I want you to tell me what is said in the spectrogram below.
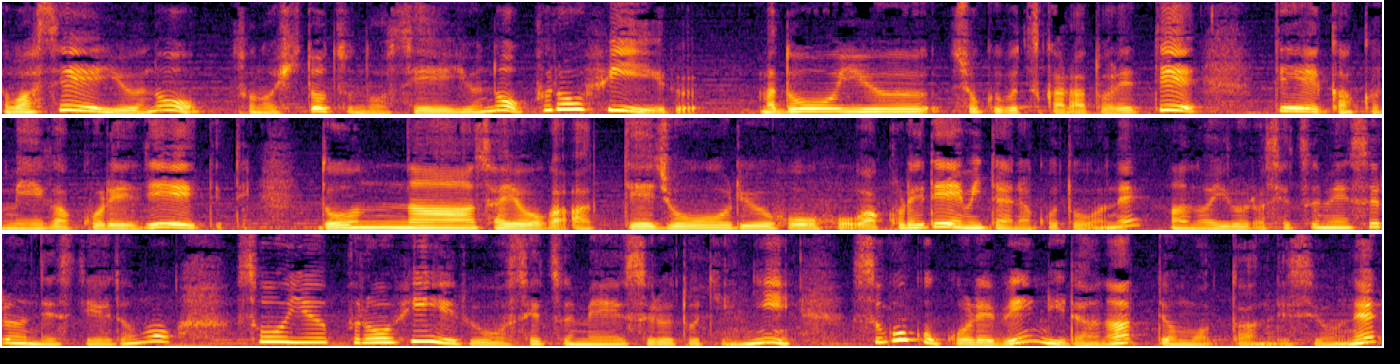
和声優のその一つの声優のプロフィールまあ、どういう植物から取れてで学名がこれでってどんな作用があって蒸留方法はこれでみたいなことをねあのいろいろ説明するんですけれどもそういうプロフィールを説明する時にすごくこれ便利だなって思ったんですよね。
